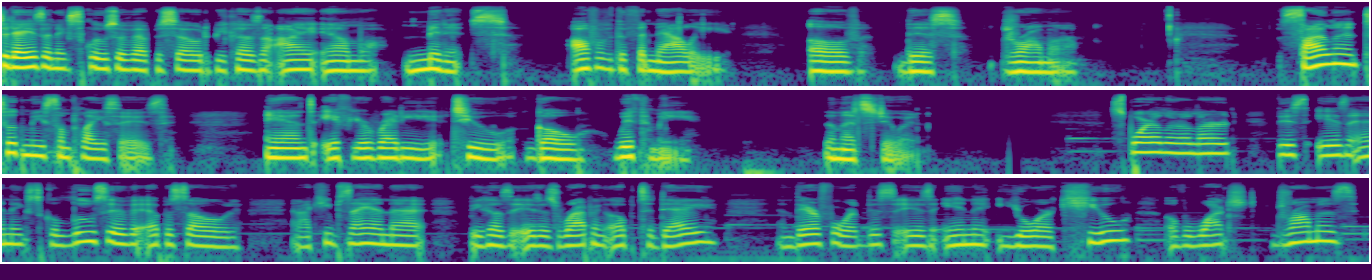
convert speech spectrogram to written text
Today's an exclusive episode because I am minutes off of the finale of this drama. Silent took me some places, and if you're ready to go with me, then let's do it. Spoiler alert, this is an exclusive episode, and I keep saying that because it is wrapping up today and therefore this is in your queue of watched dramas.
